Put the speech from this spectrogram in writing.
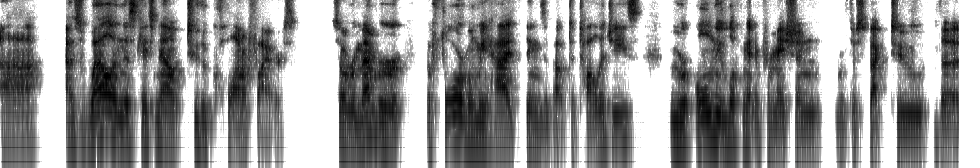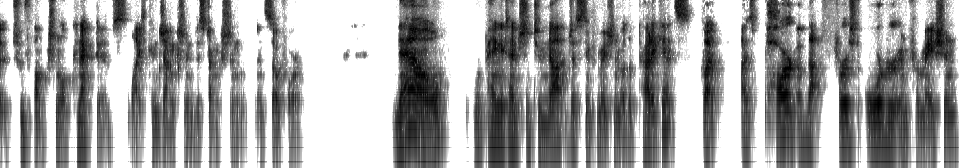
uh, as well in this case now to the quantifiers. So remember, before when we had things about tautologies, we were only looking at information with respect to the truth functional connectives like conjunction, disjunction, and so forth. Now we're paying attention to not just information about the predicates, but as part of that first order information,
